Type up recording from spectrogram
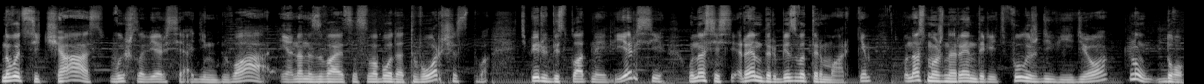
Но вот сейчас вышла версия 1.2, и она называется «Свобода творчества». Теперь в бесплатной версии у нас есть рендер без ватермарки, у нас можно рендерить Full HD видео, ну, до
